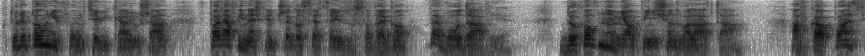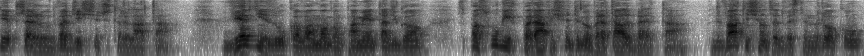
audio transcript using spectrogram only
który pełni funkcję wikariusza w parafii Najświętszego Serca Jezusowego we Włodawie. Duchowny miał 52 lata, a w kapłaństwie przeżył 24 lata. Wierni z Łukowa mogą pamiętać go z posługi w parafii świętego brata Alberta. W 2020 roku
